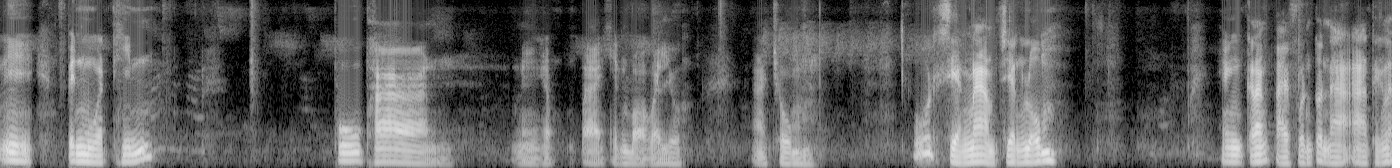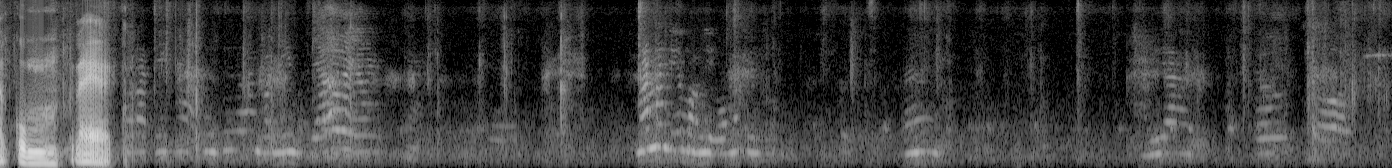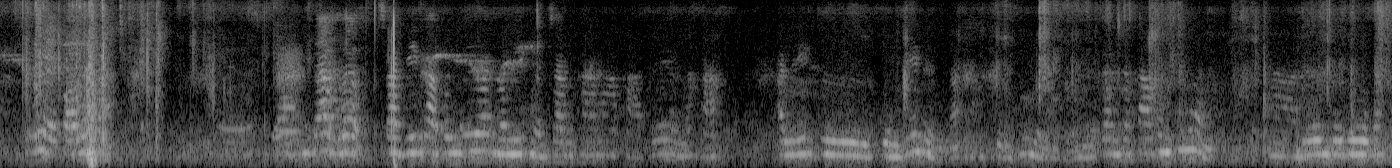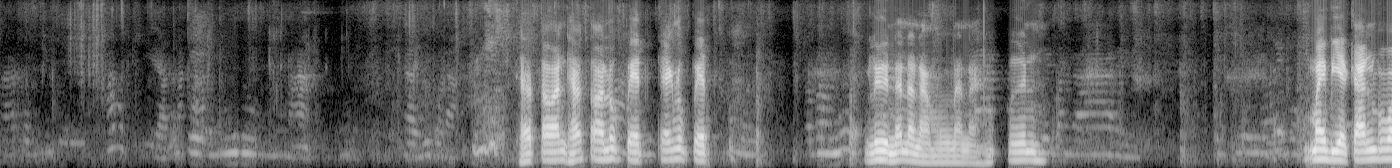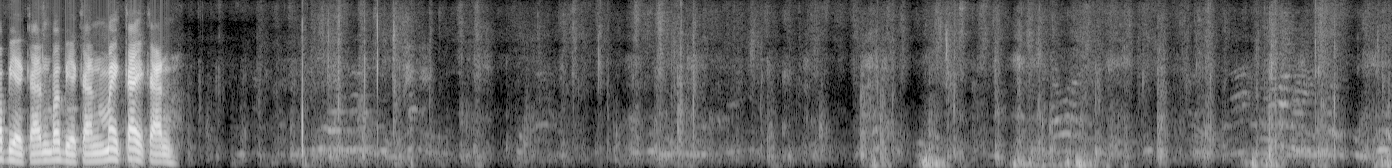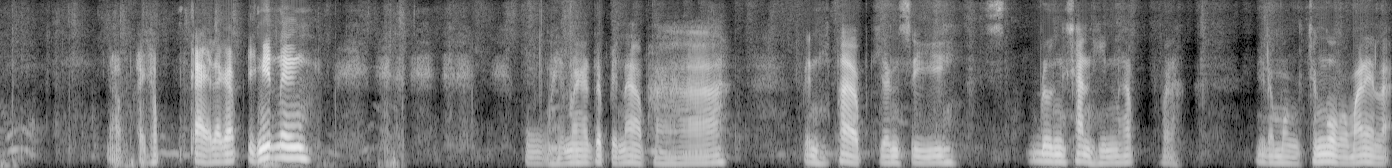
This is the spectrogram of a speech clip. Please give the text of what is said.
นี่เป็นหมวดหิน ภูพานนี่ครับป้ายเขียนบอกไว้อยู่อาชมโอ้เสียงน้ำเสียงลมแห่งกลางปลายฝนต้นหนาอาจถึงแล้วกลุ่มแรก สวัสดีค่ะเพื่อนๆวันนี้เหมือนจันพามาผาแต้มนะคะ อันนี้ คือกลุ่มที่หนึ่งนะคะกลุ่มที่หนึ่งเหมือนจันจะพาเพื่อนๆมาเดินไปดูนะคะตรงที่เป็นภาพเขียนนะคะนี่ดูมาใช่ดีกว่าละแถวตอนแถวตอนลูกเป็ด แกงลูกเป็ดลื่นนั่นน่ะนะมึงนั่นน่ะมืนไม่เบียดกันบ่ว่าเบียดกันบ่เบียดกันไม่ใกล้กัน ครับไปครับไก่แล้วครับ อีกนิดนึงโอ้เห็นไหมครับจะเป็นหน้าผา เป็นภาพเขียนสีเบื้องชั้นหินครับนี่เรามองชะโงกออกมาเนี่ยแหละ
